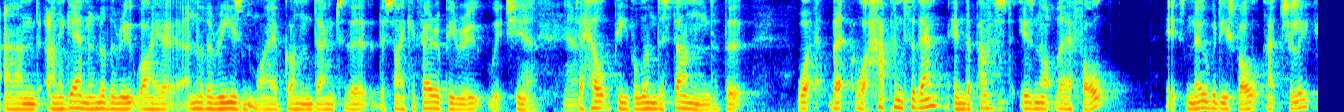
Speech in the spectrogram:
and and again another route why another reason why I've gone down to the the psychotherapy route which is yeah, yeah. to help people understand that what that what happened to them in the past is not their fault it's nobody's fault actually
